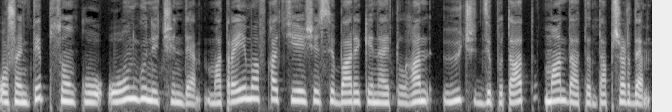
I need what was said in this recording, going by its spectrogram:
Ошентип соңку он күн ичинде матраимовго тиешеси бар экени айтылган үч депутат мандатын тапшырды.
